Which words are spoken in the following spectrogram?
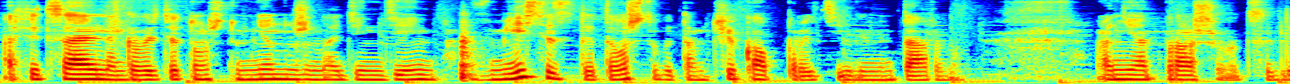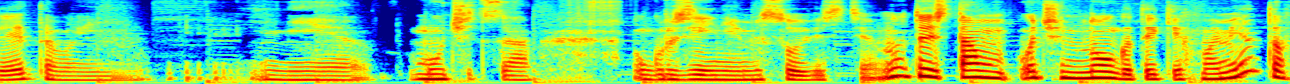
официально говорить о том, что мне нужен один день в месяц для того, чтобы там чекап пройти элементарно а не отпрашиваться для этого и не мучиться угрызениями совести. Ну, то есть там очень много таких моментов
